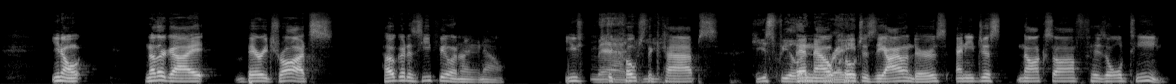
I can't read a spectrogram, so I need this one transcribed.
you know, another guy, Barry Trotz. How good is he feeling right now? He used Man, to coach the Caps. He's feeling and now great. coaches the Islanders, and he just knocks off his old team.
